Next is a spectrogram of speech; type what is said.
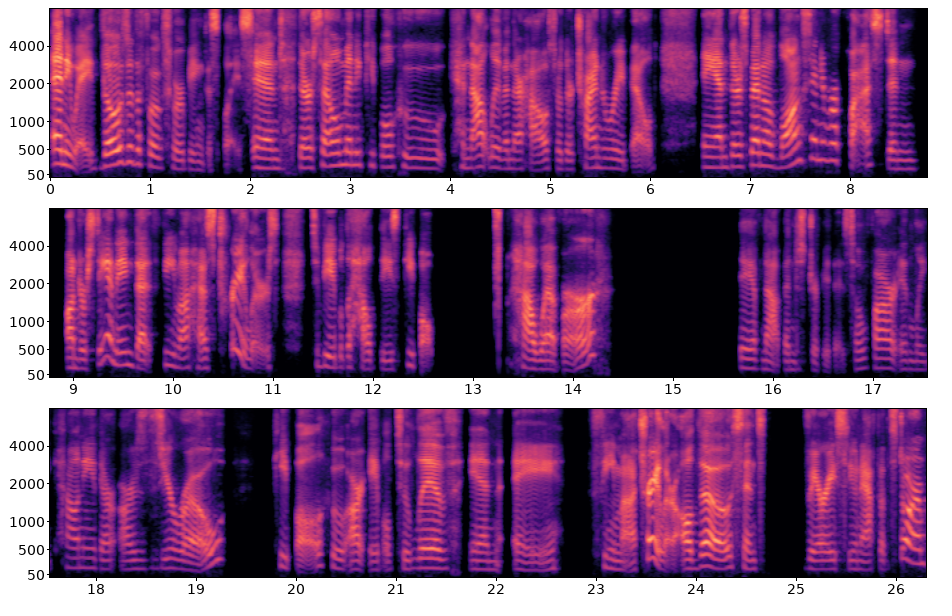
Anyway, those are the folks who are being displaced. And there are so many people who cannot live in their house or they're trying to rebuild. And there's been a longstanding request and understanding that FEMA has trailers to be able to help these people. However, they have not been distributed. So far in Lee County, there are zero people who are able to live in a FEMA trailer. Although, since very soon after the storm,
